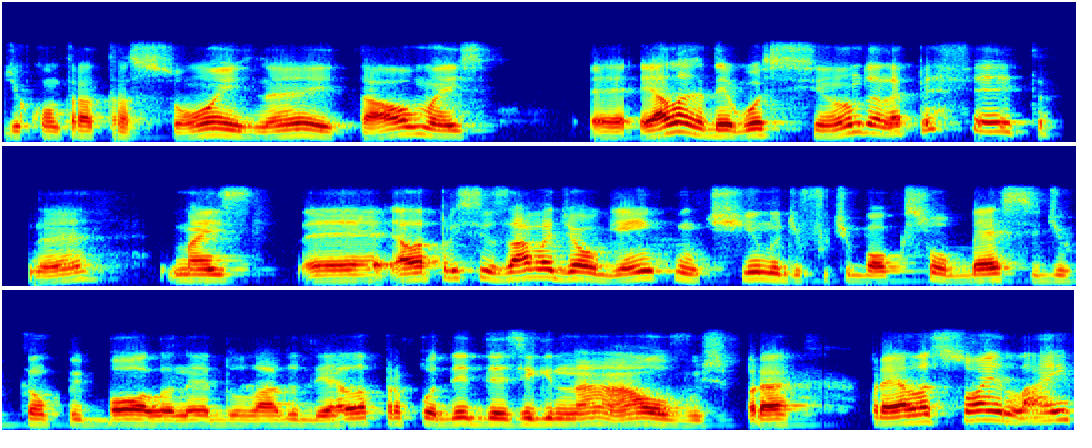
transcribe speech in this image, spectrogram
de contratações, né, e tal, mas é, ela negociando, ela é perfeita, né? Mas é, ela precisava de alguém com tino de futebol que soubesse de campo e bola né, do lado dela para poder designar alvos, para ela só ir lá e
